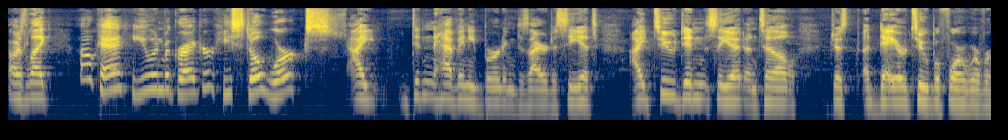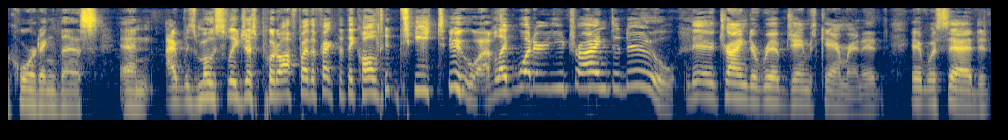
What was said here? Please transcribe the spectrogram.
I was like, okay, Ewan McGregor, he still works. I didn't have any burning desire to see it. I too didn't see it until just a day or two before we're recording this. And I was mostly just put off by the fact that they called it T2. I'm like, what are you trying to do? They're trying to rib James Cameron. It it was said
